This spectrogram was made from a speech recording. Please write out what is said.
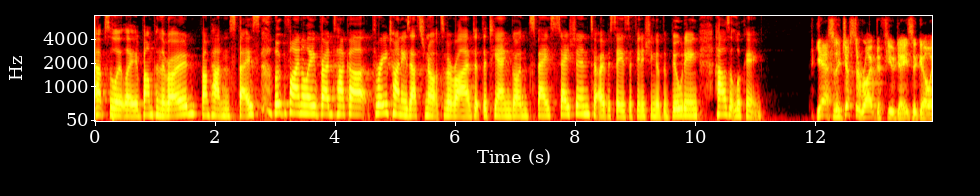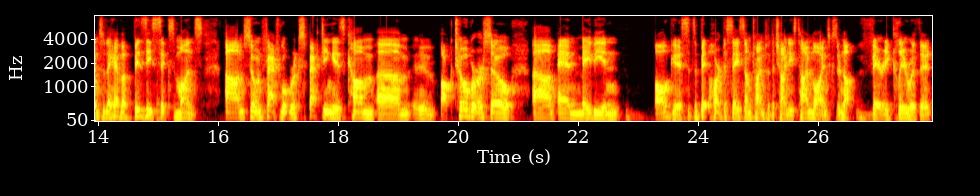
Absolutely. Bump in the road, bump out in space. Look, finally, Brad Tucker, three Chinese astronauts have arrived at the Tiangong space station to oversee the finishing of the building. How's it looking? Yeah, so they just arrived a few days ago, and so they have a busy six months. Um, so, in fact, what we're expecting is come um, uh, October or so, um, and maybe in August. It's a bit hard to say sometimes with the Chinese timelines because they're not very clear with it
